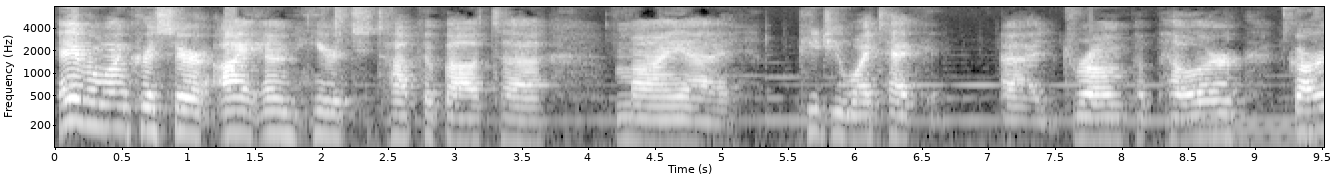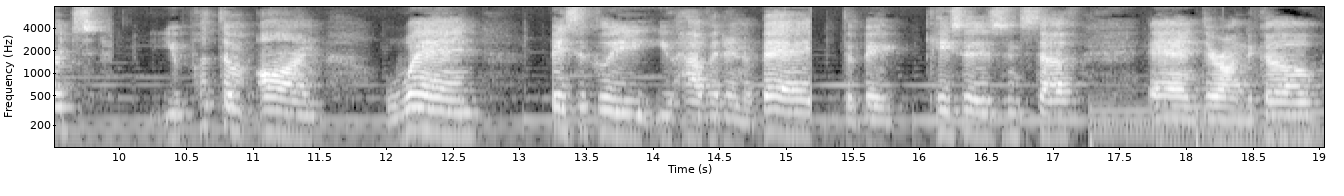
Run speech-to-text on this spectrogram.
Hey everyone, Chris here. I am here to talk about uh, my uh, PGYTECH uh, drone propeller guards. You put them on when basically you have it in a bag, the big cases and stuff, and they're on the go.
